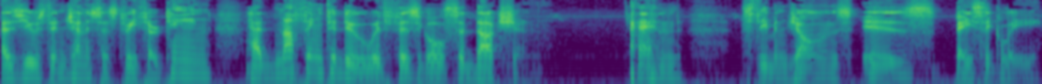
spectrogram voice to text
as used in Genesis 3:13, had nothing to do with physical seduction. And Stephen Jones is basically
